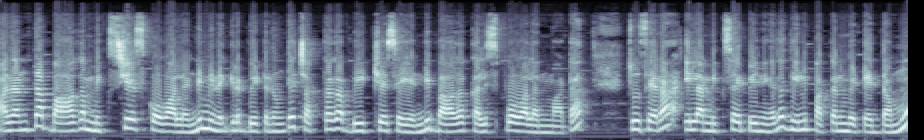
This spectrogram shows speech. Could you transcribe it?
అదంతా బాగా మిక్స్ చేసుకోవాలండి. మీ దగ్గర బీటర్ ఉంటే చక్కగా బీట్ చేసేయండి. బాగా కలిసిపోవాలన్నమాట. చూసారా? ఇలా మిక్స్ అయిపోయింది కదా దీన్ని పక్కన పెట్టేద్దాము.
